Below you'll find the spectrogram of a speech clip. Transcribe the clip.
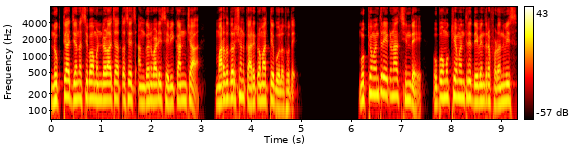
नुकत्याच जनसेवा मंडळाच्या तसेच अंगणवाडी सेविकांच्या मार्गदर्शन कार्यक्रमात ते बोलत होते. मुख्यमंत्री एकनाथ शिंदे उपमुख्यमंत्री देवेंद्र फडणवीस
